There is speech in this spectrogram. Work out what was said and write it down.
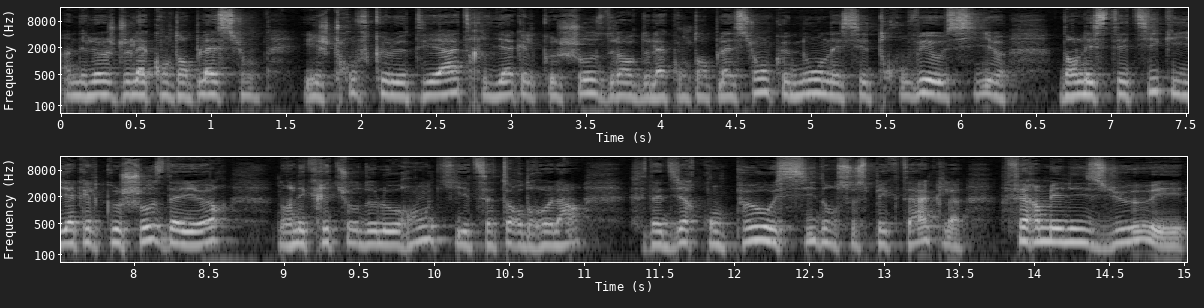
un éloge de la contemplation. Et je trouve que le théâtre, il y a quelque chose de l'ordre de la contemplation que nous, on essaie de trouver aussi euh, dans l'esthétique. Il y a quelque chose d'ailleurs dans l'écriture de Laurent qui est de cet ordre-là. C'est-à-dire qu'on peut aussi, dans ce spectacle, fermer les yeux et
